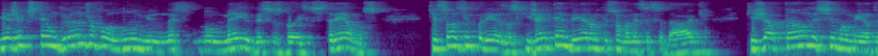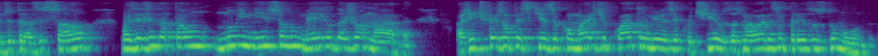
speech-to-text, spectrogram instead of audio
E a gente tem um grande volume nesse, no meio desses dois extremos, que são as empresas que já entenderam que isso é uma necessidade, que já estão nesse momento de transição, mas eles ainda estão no início ou no meio da jornada. A gente fez uma pesquisa com mais de 4 mil executivos das maiores empresas do mundo.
